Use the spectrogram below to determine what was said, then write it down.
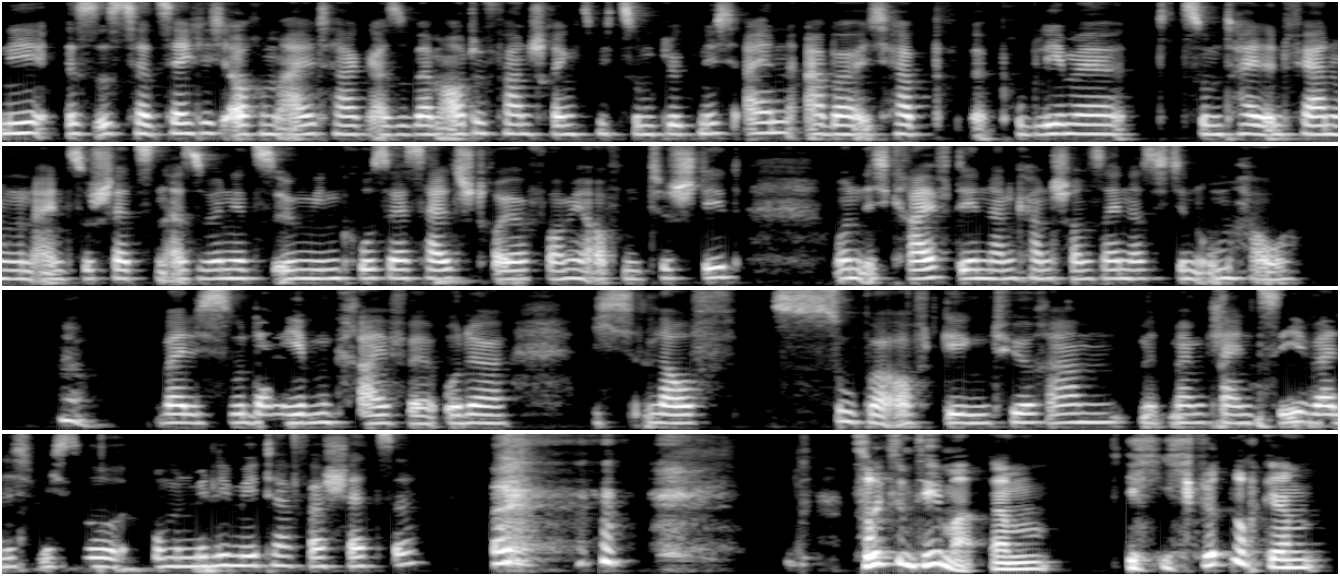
Nee, es ist tatsächlich auch im Alltag. Also beim Autofahren schränkt es mich zum Glück nicht ein, aber ich habe äh, Probleme, zum Teil Entfernungen einzuschätzen. Also wenn jetzt irgendwie ein großer Salzstreuer vor mir auf dem Tisch steht und ich greife den, dann kann es schon sein, dass ich den umhaue. Ja. Weil ich so daneben greife. Oder ich laufe super oft gegen Türrahmen mit meinem kleinen C, weil ich mich so um einen Millimeter verschätze. Zurück zum Thema. Ähm, ich ich würde noch gern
